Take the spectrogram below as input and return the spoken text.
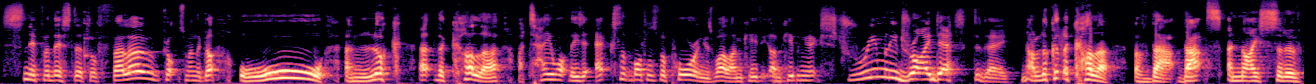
sniff of this little fellow. Drop some in the glass. Oh, and look at the colour. I tell you what, these are excellent bottles for pouring as well. I'm, keep I'm keeping an extremely dry desk today. Now look at the colour of that. That's a nice sort of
